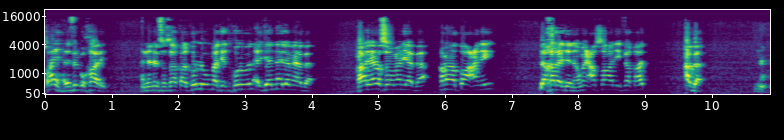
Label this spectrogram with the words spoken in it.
صحيح هذا في البخاري. أن النبي صلى الله عليه وسلم قال كل أمتي يدخلون الجنة إلا من أبى. قال يا رسول من يأبى؟ قال من أطاعني دخل الجنة ومن عصاني فقد أبى. نعم.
